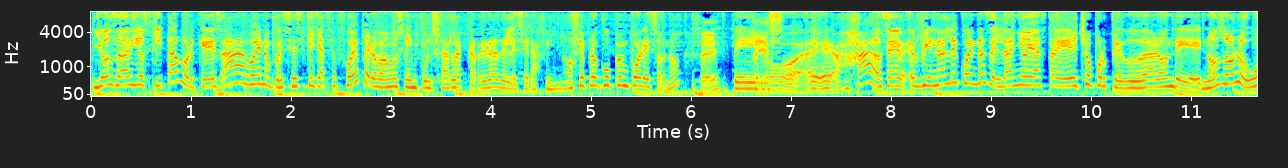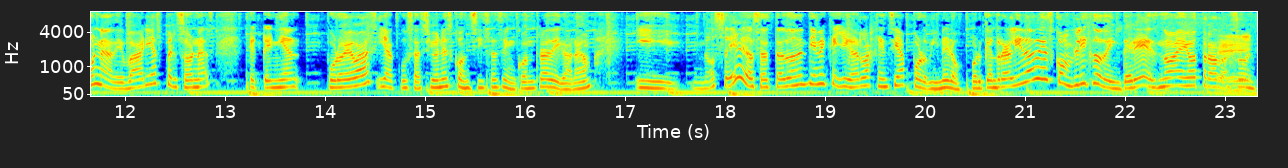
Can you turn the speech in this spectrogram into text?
Dios da, Dios quita, porque es, ah, bueno, pues es que ya se fue, pero vamos a impulsar la carrera del Serafín. No se preocupen por eso, ¿no? Sí. Pero, eh, ajá, o sea, al final de cuentas el daño ya está hecho porque dudaron de no solo una, de varias personas que tenían pruebas y acusaciones concisas en contra de Garam. Y no sé, o sea, hasta dónde tiene que llegar la agencia por dinero, porque en realidad es conflicto de interés, no hay otra razón.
